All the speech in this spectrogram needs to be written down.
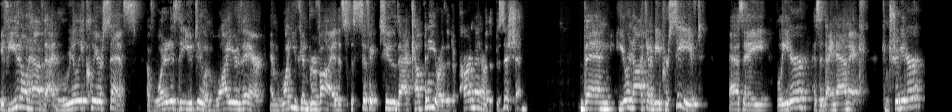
if you don't have that really clear sense of what it is that you do and why you're there and what you can provide that's specific to that company or the department or the position, then you're not going to be perceived as a leader, as a dynamic contributor,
